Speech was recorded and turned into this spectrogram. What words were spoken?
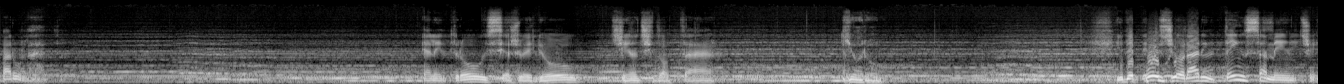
para o lado, Ela entrou e se ajoelhou diante do altar e orou. E depois de orar intensamente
